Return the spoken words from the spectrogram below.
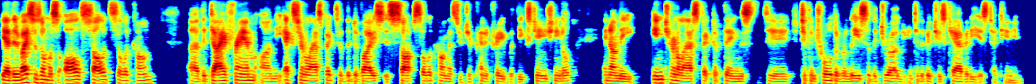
Yeah, the device is almost all solid silicone. Uh, the diaphragm on the external aspects of the device is soft silicone. That's what you penetrate with the exchange needle. And on the internal aspect of things to, to control the release of the drug into the vitreous cavity is titanium.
